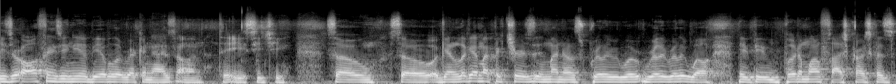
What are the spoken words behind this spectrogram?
These are all things you need to be able to recognize on the ECG. So, so again, look at my pictures in my notes really, really, really well. Maybe put them on flashcards because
